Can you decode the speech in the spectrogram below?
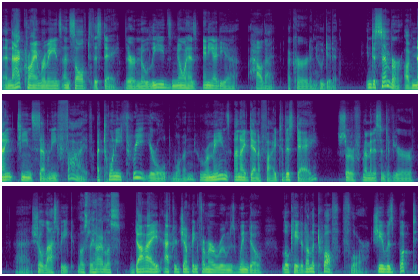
And that crime remains unsolved to this day. There are no leads. No one has any idea how that occurred and who did it. In December of 1975, a 23 year old woman who remains unidentified to this day, sort of reminiscent of your uh, show last week, Mostly harmless. died after jumping from her room's window located on the 12th floor. She was booked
